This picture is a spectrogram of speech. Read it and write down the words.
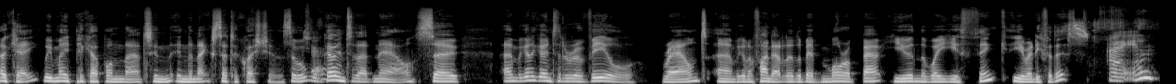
Okay we may pick up on that in in the next set of questions. So we'll, sure. we'll go into that now. So um, we're going to go into the reveal round um, we're going to find out a little bit more about you and the way you think. Are you ready for this? I am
